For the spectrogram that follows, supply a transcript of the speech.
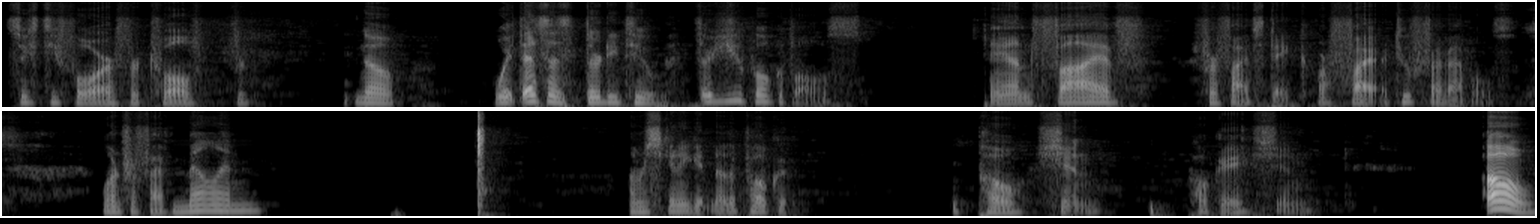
64 for 12 for no. Wait, that says 32. 32 Pokeballs. And 5 for 5 steak. Or five, 2 for 5 apples. 1 for 5 melon. I'm just gonna get another poke potion. Pocation. Oh!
